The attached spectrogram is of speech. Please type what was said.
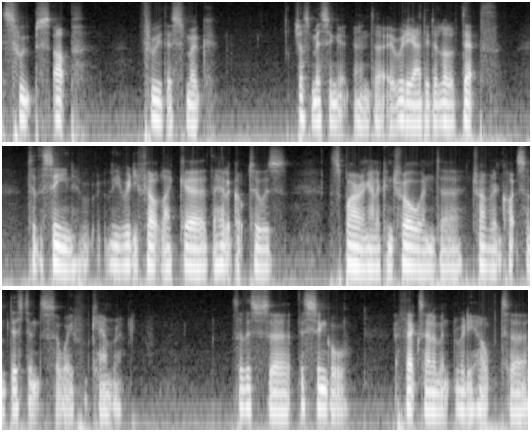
swoops up through this smoke, just missing it, and uh, it really added a lot of depth to the scene. We really felt like uh, the helicopter was spiraling out of control and uh, traveling quite some distance away from camera. So this uh, this single effects element really helped uh,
